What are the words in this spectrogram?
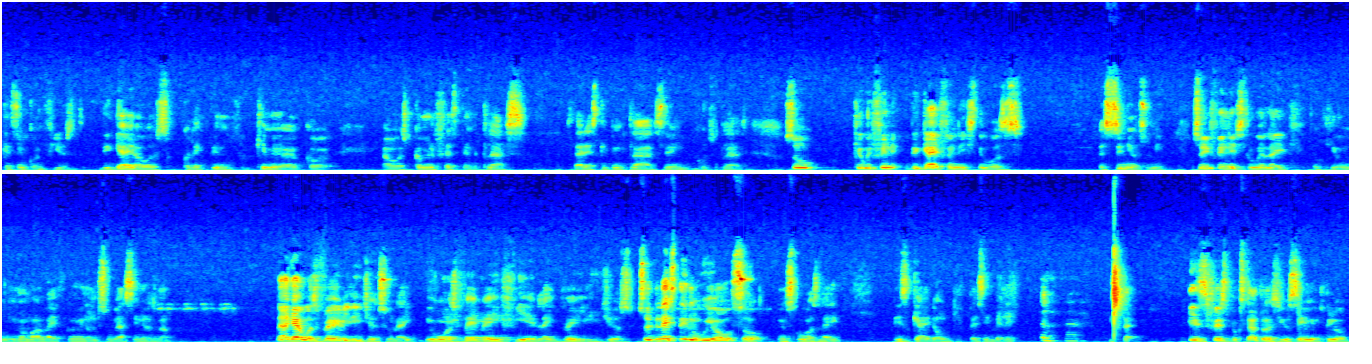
getting confused. The guy that was collecting came in, uh, I was coming first in class, started skipping class, then go to class. So, okay, we finished, the guy finished, he was a senior to me. So he finished, we were like, okay, well, normal life going on, so we are seniors now. That guy was very religious, so like, he was very, very feared, like, very religious. So the next thing we all saw in school was like, this guy don't give person belly Uh-huh. his, his Facebook status you see him in club,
